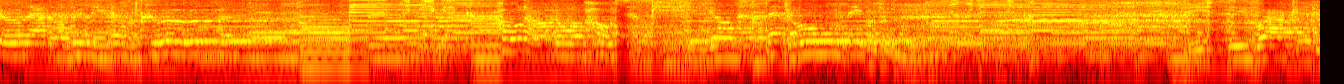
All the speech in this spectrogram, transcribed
true that I really ever could. Hold on to a hotel key in your bedroom neighborhood. Be sleepwalking.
